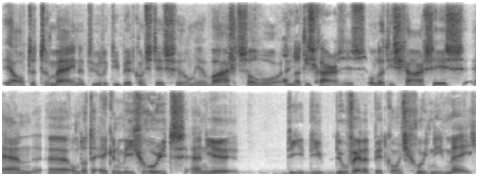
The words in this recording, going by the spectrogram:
ja, op de termijn natuurlijk die bitcoin steeds veel meer waard zal worden. Omdat die schaars is. Omdat die schaars is en omdat de economie groeit en je die, die, de hoeveelheid bitcoins groeit niet mee.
